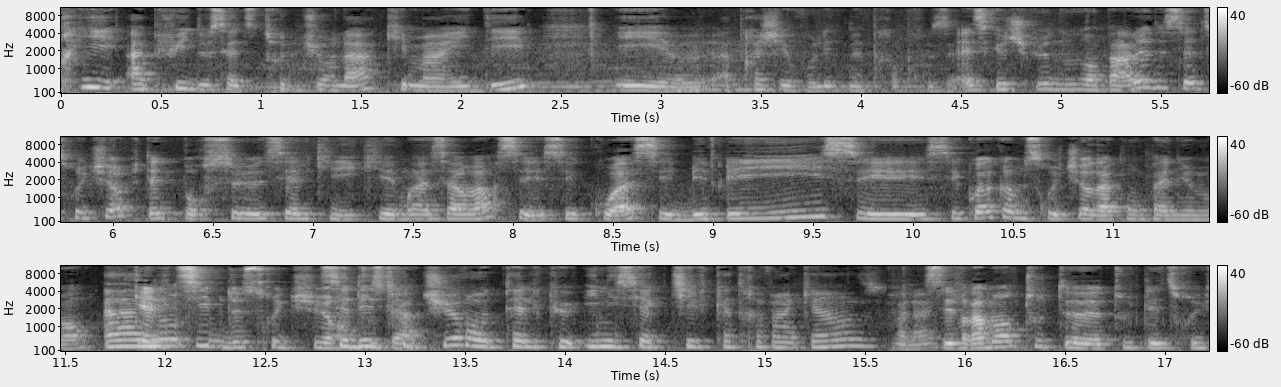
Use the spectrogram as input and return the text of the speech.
pris appui de cette structure-là qui m'a aidée et euh, après j'ai volé de mes propres ailes. Est-ce que tu peux nous en parler de cette structure? Peut-être pour ceux celles qui, qui aimeraient savoir, c'est quoi? C'est BPI C'est quoi comme structure d'accompagnement? Ah, Quel non. type de structure C'est des structures euh, telles que Initiative 95, voilà. C'est vraiment toutes, euh, toutes les, trucs,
